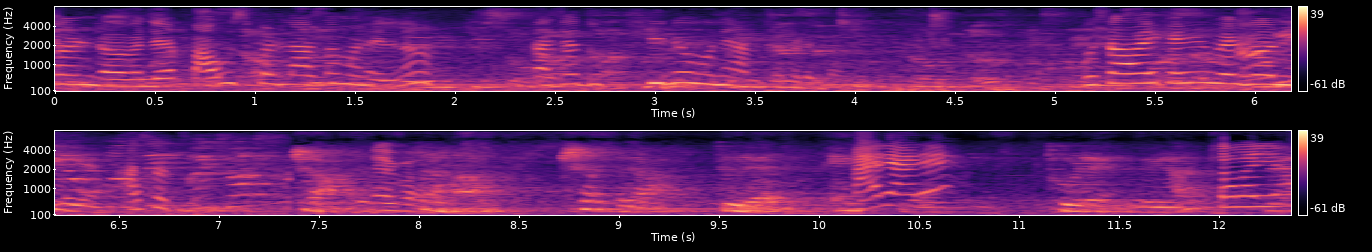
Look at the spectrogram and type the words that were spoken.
थंड म्हणजे पाऊस पडला असं म्हणेल ना त्याच्या दुपटीने ऊन आहे आमच्याकडे. तर. भुसावळ काही वेगळं नाही आहे असंच. अरे अरे. चला या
